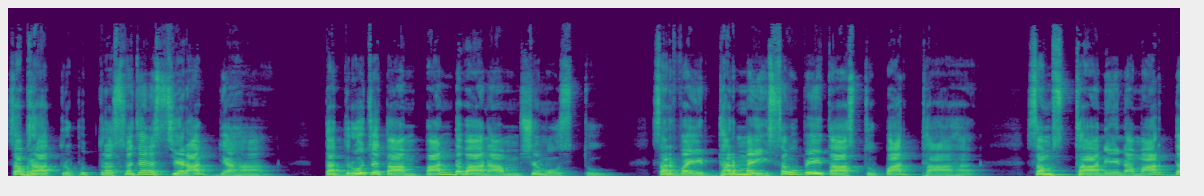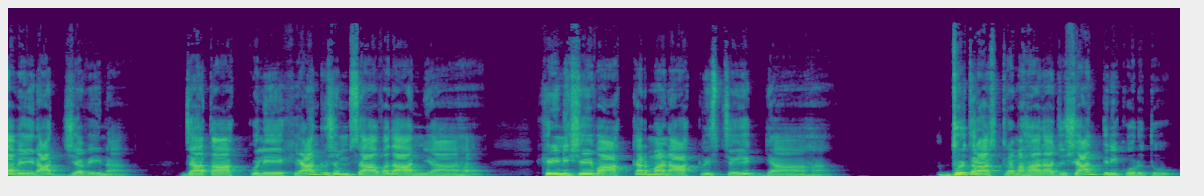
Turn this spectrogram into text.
సభ్రాతృపుత్ర స్వజనస్య రాజ్ఞ. తద్రోచతాం పాండవానాం శమోస్తు. సర్వైర్ధర్మై సముపేతాస్తు పార్థా. సంస్థానేన మార్దవేనార్జవేన జాతా కులే హ్యానృశంసా వదాన్యా. హ్రినిషేవా కర్మణా ధృతరాష్ట్ర మహారాజు శాంతిని కోరుతూ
